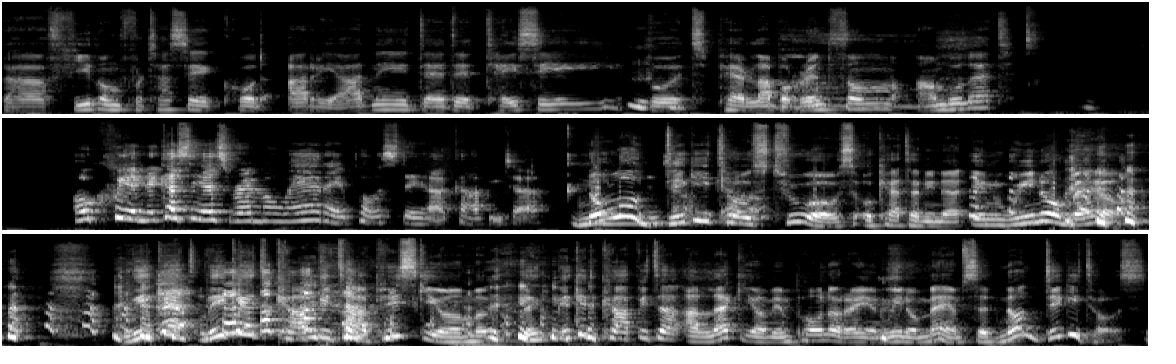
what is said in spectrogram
uh, filum fortasse quod Ariadne deditesi mm-hmm. ut per labyrinthum ambulet O quia necessias removere postea capita. Nolo digitos tuos, o Catarina, in vino meo. licet licet capita piscium licet capita alecium imponere in vino meum sed non digitos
